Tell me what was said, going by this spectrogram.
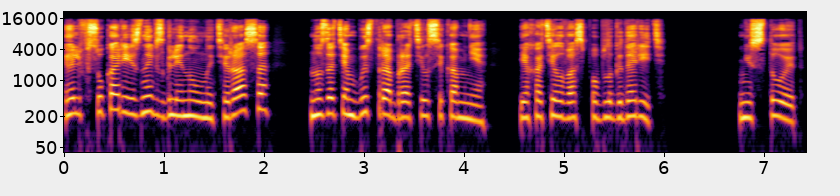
Эльф сукоризный взглянул на терраса, но затем быстро обратился ко мне. «Я хотел вас поблагодарить». «Не стоит.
